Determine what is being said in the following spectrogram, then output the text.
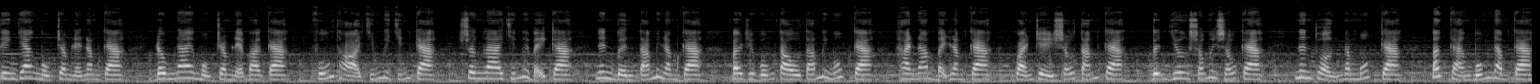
Tiền Giang 105 ca, Đồng Nai 103 ca, Phú Thọ 99 ca, Sơn La 97 ca, Ninh Bình 85 ca, Bà Rịa Vũng Tàu 81 ca, Hà Nam 75 ca, Quảng Trị 68 ca, Bình Dương 66 ca, Ninh Thuận 51 ca, Bắc Cạn 45 ca,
